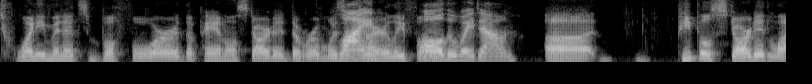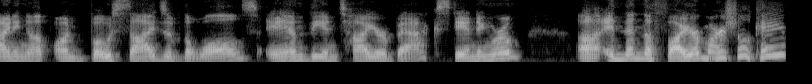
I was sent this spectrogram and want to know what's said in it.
20 minutes before the panel started, the room was Line entirely full. All the way down. uh, people started lining up on both sides of the walls and the entire back standing room. Uh, and then the fire marshal came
